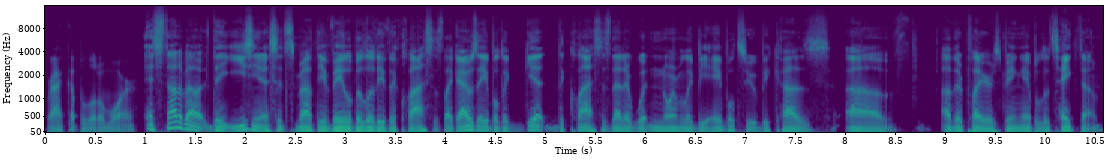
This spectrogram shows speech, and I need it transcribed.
rack up a little more. It's not about the easiness, it's about the availability of the classes. Like I was able to get the classes that I wouldn't normally be able to because of other players being able to take them.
